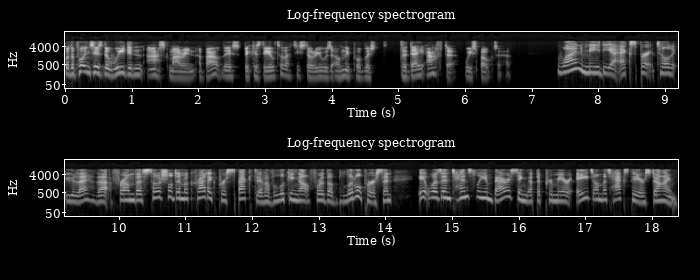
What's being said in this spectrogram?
But the point is that we didn't ask Marin about this because the Iltalehti story was only published the day after we spoke to her. One media expert told Yle that from the social democratic perspective of looking out for the little person, it was intensely embarrassing that the premier ate on the taxpayer's dime.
